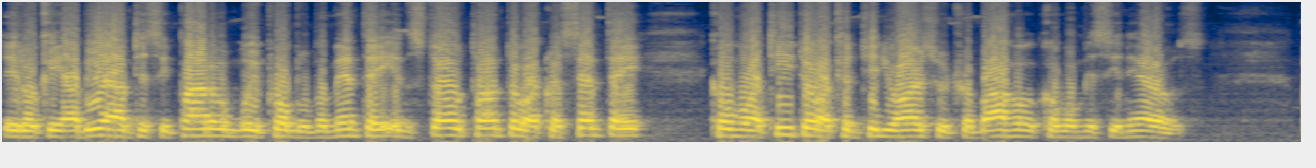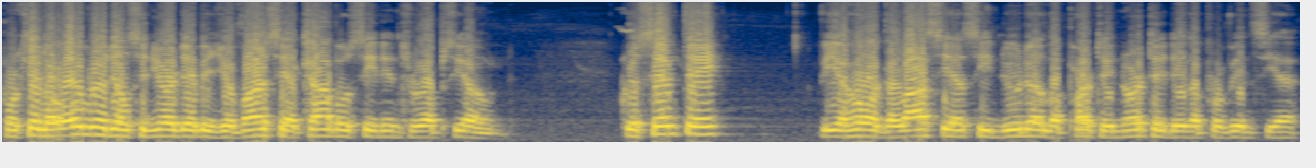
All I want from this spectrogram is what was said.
de lo que había anticipado, muy probablemente instó tanto a Crescente como a Tito a continuar su trabajo como misioneros, porque la obra del Señor debe llevarse a cabo sin interrupción. Crescente viajó a Galacia, sin duda la parte norte de la provincia,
